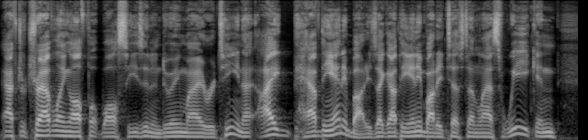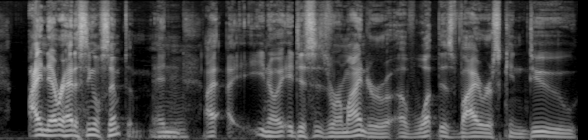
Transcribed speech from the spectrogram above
after traveling all football season and doing my routine, I, I have the antibodies. I got the antibody test done last week, and I never had a single symptom. And I, I, you know, it just is a reminder of what this virus can do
